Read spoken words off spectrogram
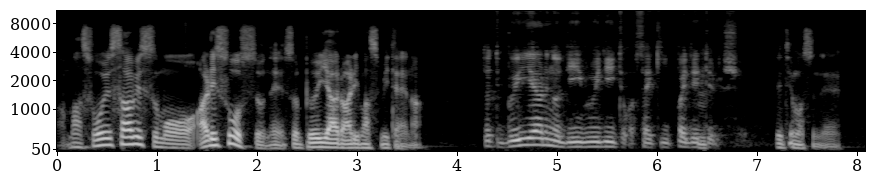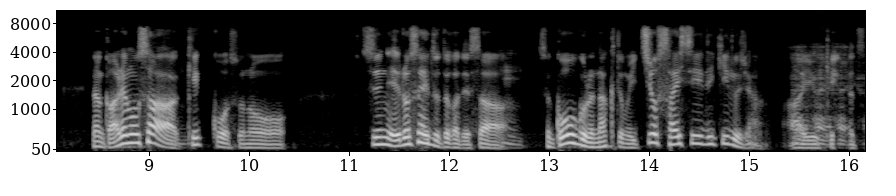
あまあ、そういうサービスもありそうっすよね。その VR ありますみたいな。だって VR の DVD とか最近いっぱい出てるでしょ。出てますね。なんかあれもさ、うん結構その、普通にエロサイトとかでさ、うんゴーグルなくても一応再生できるじゃん。ああいう系のやつ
